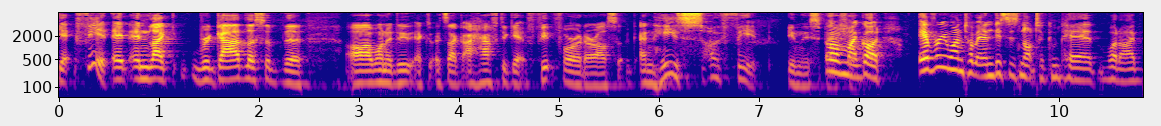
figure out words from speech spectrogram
get fit and, and like regardless of the oh I want to do X, it's like I have to get fit for it or else and he's so fit in this oh special. oh my God. Everyone told me, and this is not to compare what I've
